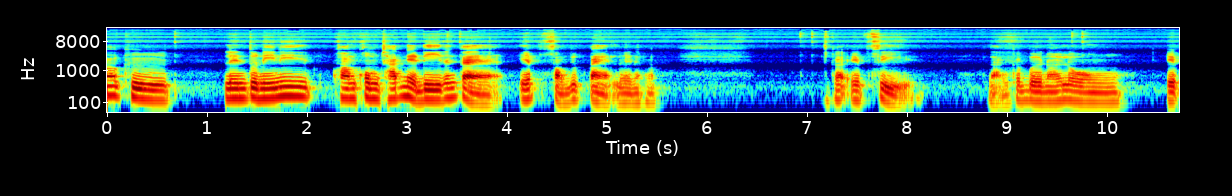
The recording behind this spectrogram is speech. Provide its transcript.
ก็คือเลนส์ตัวนี้นี่ความคมชัดเนี่ยดีตั้งแต่ f 2.8 เลยนะครับ ก็ f 4หลังก็เบอร์น้อยลง f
